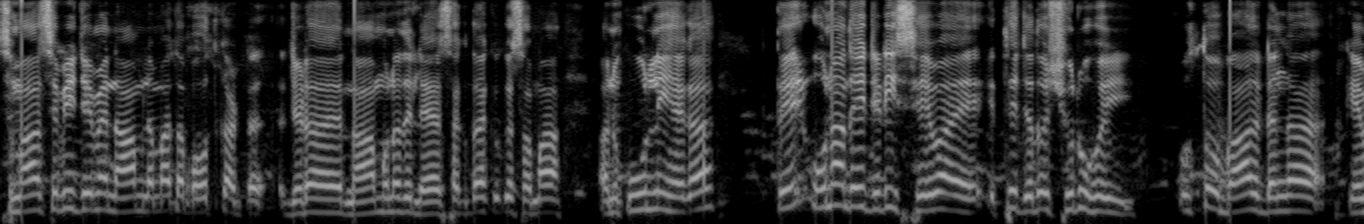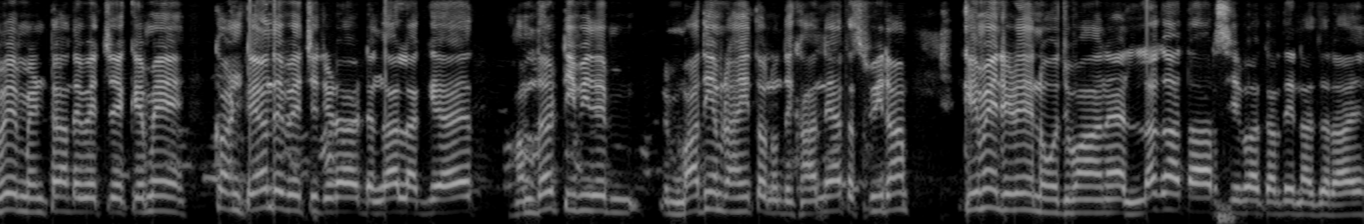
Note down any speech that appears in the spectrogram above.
ਸਮਾਜ ਸੇਵੀ ਜੇ ਮੈਂ ਨਾਮ ਲਵਾਂ ਤਾਂ ਬਹੁਤ ਘੱਟ ਜਿਹੜਾ ਹੈ ਨਾਮ ਉਹਨਾਂ ਦੇ ਲੈ ਸਕਦਾ ਕਿਉਂਕਿ ਸਮਾਂ ਅਨੁਕੂਲ ਨਹੀਂ ਹੈਗਾ। ਤੇ ਉਹਨਾਂ ਦੇ ਜਿਹੜੀ ਸੇਵਾ ਹੈ ਇੱਥੇ ਜਦੋਂ ਸ਼ੁਰੂ ਹੋਈ ਉਸ ਤੋਂ ਬਾਅਦ ਡੰਗਾ ਕਿਵੇਂ ਮਿੰਟਾਂ ਦੇ ਵਿੱਚ ਕਿਵੇਂ ਘੰਟਿਆਂ ਦੇ ਵਿੱਚ ਜਿਹੜਾ ਡੰਗਾ ਲੱਗ ਗਿਆ ਹੈ ਹਮਦਰ ਟੀਵੀ ਦੇ ਮਾਧਿਅਮ ਰਾਹੀਂ ਤੁਹਾਨੂੰ ਦਿਖਾਉਂਦੇ ਆ ਤਸਵੀਰਾਂ ਕਿਵੇਂ ਜਿਹੜੇ ਨੌਜਵਾਨ ਹੈ ਲਗਾਤਾਰ ਸੇਵਾ ਕਰਦੇ ਨਜ਼ਰ ਆਏ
